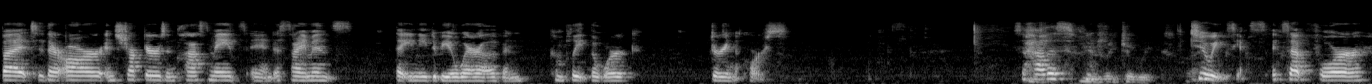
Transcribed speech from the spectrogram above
but there are instructors and classmates and assignments that you need to be aware of and complete the work during the course. So how this Usually two weeks. right? two weeks, yes, except for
